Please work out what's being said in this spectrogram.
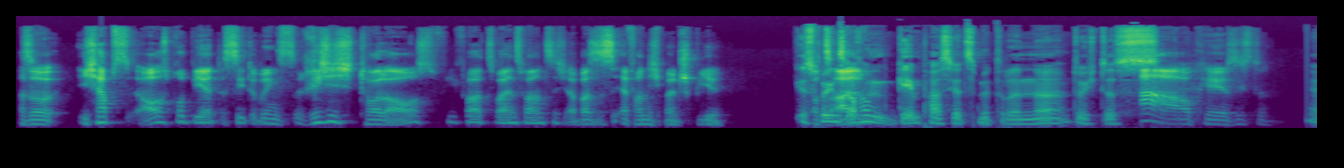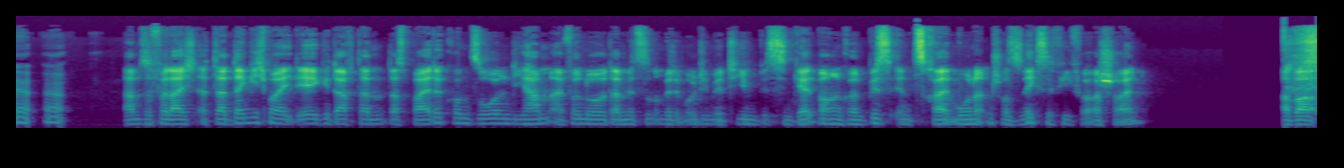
Also ich habe es ausprobiert. Es sieht übrigens richtig toll aus, FIFA 22, aber es ist einfach nicht mein Spiel. Ist Trotz übrigens auch im Game Pass jetzt mit drin, ne? Durch das. Ah, okay, siehst du. Ja, ja. Haben sie vielleicht, da denke ich mal, Idee gedacht, dann, dass beide Konsolen, die haben einfach nur, damit sie mit dem Ultimate Team ein bisschen Geld machen können, bis in drei Monaten schon das nächste FIFA erscheint. Aber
